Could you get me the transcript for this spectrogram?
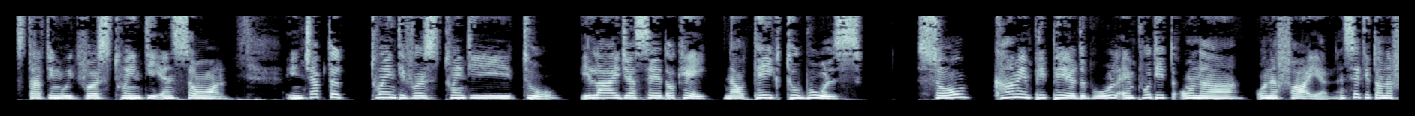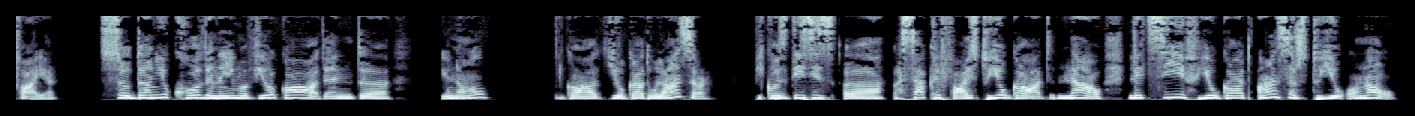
starting with verse 20 and so on. In chapter 20, verse 22, Elijah said, okay, now take two bulls. So come and prepare the bull and put it on a, on a fire and set it on a fire. So then you call the name of your God and, uh, you know, God, your God will answer because this is a, a, sacrifice to your God. Now let's see if your God answers to you or no.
